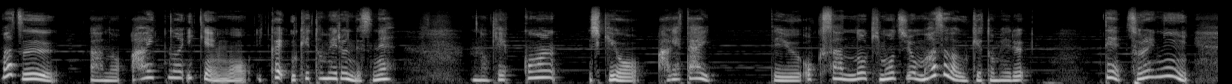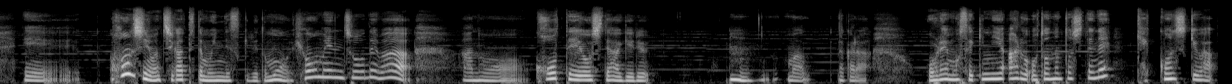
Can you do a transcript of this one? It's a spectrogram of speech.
まず、あの、相手の意見を一回受け止めるんですね。の結婚式を挙げたいっていう奥さんの気持ちをまずは受け止める。で、それに、えー、本心は違っててもいいんですけれども、表面上では、あの、肯定をしてあげる。うん。まあ、だから、俺も責任ある大人としてね、結婚式は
